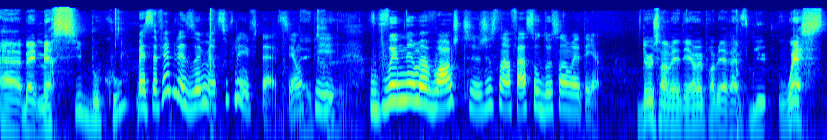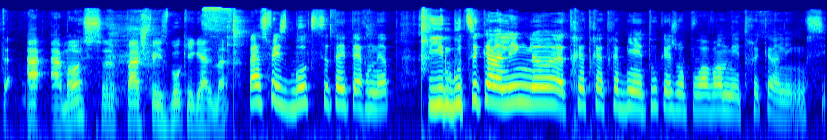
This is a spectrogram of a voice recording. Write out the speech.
Euh, ben, merci beaucoup. Ben, ça fait plaisir. Merci pour l'invitation. Puis euh, vous pouvez venir me voir. Je suis juste en face au 221. 221 Première Avenue Ouest à Amos. Page Facebook également. Page Facebook, site Internet. Puis une boutique en ligne là, très, très, très bientôt que je vais pouvoir vendre mes trucs en ligne aussi.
